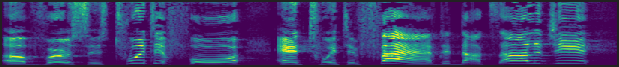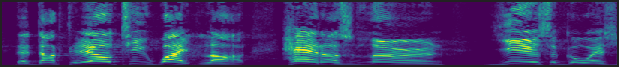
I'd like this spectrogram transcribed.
of verses 24 and 25. The doxology that Dr. L.T. Whitelock had us learn years ago as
